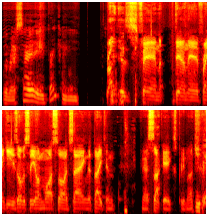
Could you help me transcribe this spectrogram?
the rest. Hey, Frankie. Raiders fan down there, Frankie, is obviously on my side saying that they can, you know, suck eggs pretty much. Yeah.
